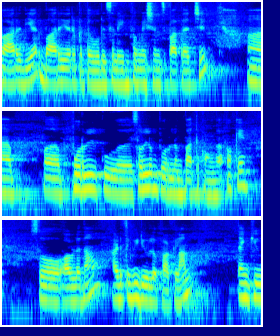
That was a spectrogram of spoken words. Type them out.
பாரதியார் பாரதியாரை பற்ற ஒரு சில இன்ஃபர்மேஷன்ஸ் பார்த்தாச்சு. பொருள் கு சொல்லும் பொருளும் பார்த்துக்கோங்க ஓகே ஸோ அவ்வளோதான் அடுத்த வீடியோவில் பார்க்கலாம். தேங்க்யூ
